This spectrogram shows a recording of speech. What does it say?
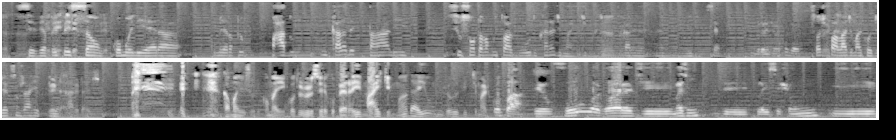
Aham. Você vê a perfeição, ele como ele era. Como ele era preocupado em, cada detalhe. Se o som tava muito agudo, o cara é demais, demais. Aham. O cara é, é amigo, sério. Um grande Michael Jackson. Só de Verdade. falar de Michael Jackson já arrepia, Verdade, cara. verdade. calma aí, Júlio, calma aí. Enquanto o Júlio se recupera aí, Mike, manda aí um jogo que te marcou. Opa, eu vou agora de mais um de PlayStation 1 e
